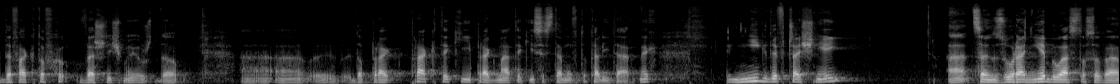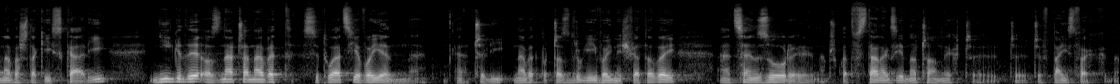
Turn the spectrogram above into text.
de facto weszliśmy już do, y, do pra praktyki i pragmatyki systemów totalitarnych. Nigdy wcześniej cenzura nie była stosowana w aż takiej skali. Nigdy oznacza nawet sytuacje wojenne, e, czyli nawet podczas II wojny światowej e, cenzury, na przykład w Stanach Zjednoczonych czy, czy, czy w państwach no,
